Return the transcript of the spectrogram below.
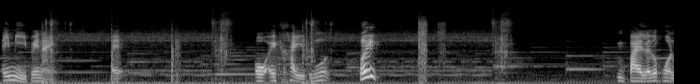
ไอหมีไปไหน ไอ โอ้ไอไข่ตรงนู้นเฮ้ยมันไปแล้วทุกคน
